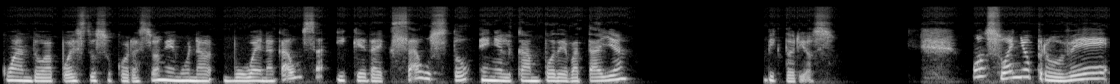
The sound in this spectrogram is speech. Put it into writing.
cuando ha puesto su corazón en una buena causa y queda exhausto en el campo de batalla victorioso. Un sueño provee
